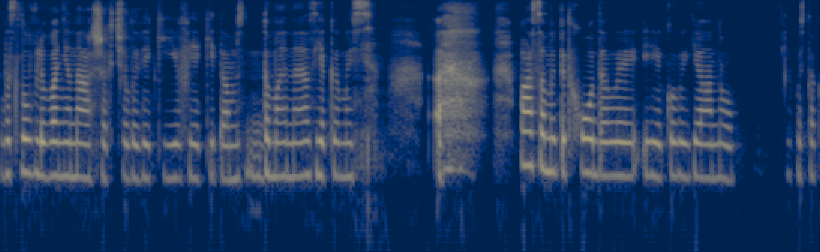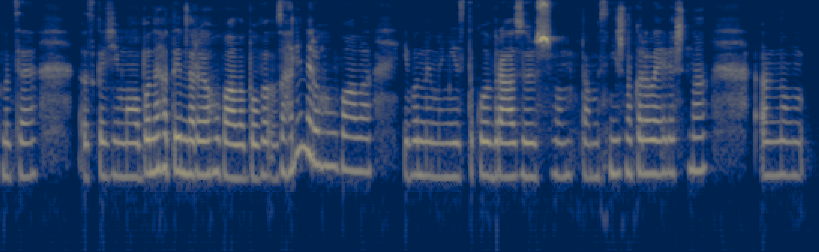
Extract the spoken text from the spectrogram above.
висловлювання наших чоловіків, які там до мене з якимись е, пасами підходили. І коли я ну, якось так на це скажімо, або негативно реагувала, або взагалі не реагувала. І вони мені з такою образою, що там сніжна королевішна. Ну,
